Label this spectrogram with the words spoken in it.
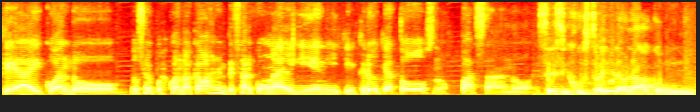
que hay cuando, no sé, pues cuando acabas de empezar con alguien y que creo que a todos nos pasa, ¿no? Ceci, justo ayer hablaba con un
